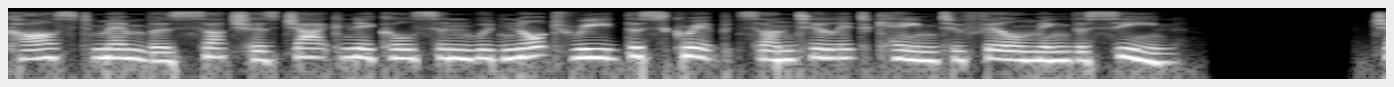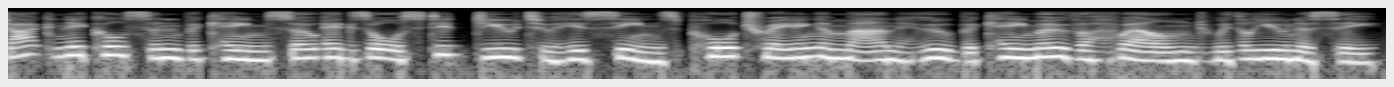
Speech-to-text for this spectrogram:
Cast members such as Jack Nicholson would not read the scripts until it came to filming the scene. Jack Nicholson became so exhausted due to his scenes portraying a man who became overwhelmed with lunacy,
